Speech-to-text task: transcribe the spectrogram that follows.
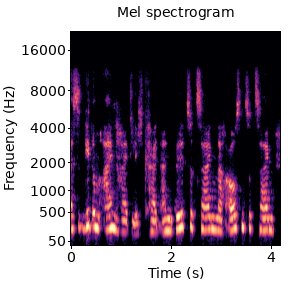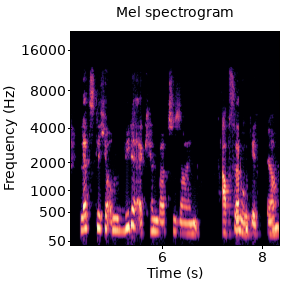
es geht um Einheitlichkeit, ein Bild zu zeigen, nach außen zu zeigen, letztlich ja um wiedererkennbar zu sein. Absolut. Geht, ja.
